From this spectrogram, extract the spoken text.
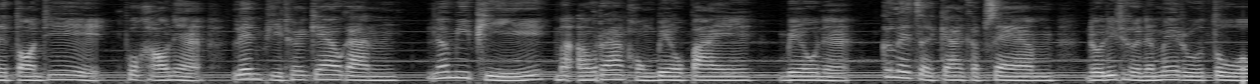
ในตอนที่พวกเขาเนี่ยเล่นผีถ้วยแก้วกัน แล้วมีผีมาเอาร่างของเบลไป เบลเนี่ย ก็เลยจัดการกับแซม โดยที่เธอนั้นไม่รู้ตัว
